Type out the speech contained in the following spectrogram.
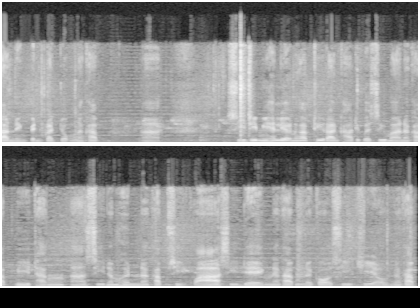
ด้านหนึ่งเป็นกระจกนะครับอ่า สีที่มีให้เลือกนะครับที่ร้านค้าที่ไปซื้อมานะครับ มีทั้งสีน้ำเงินนะครับ สีฟ้า สีแดงนะครับ แล้วก็สีเขียวนะครับ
